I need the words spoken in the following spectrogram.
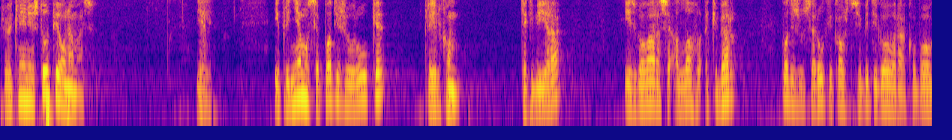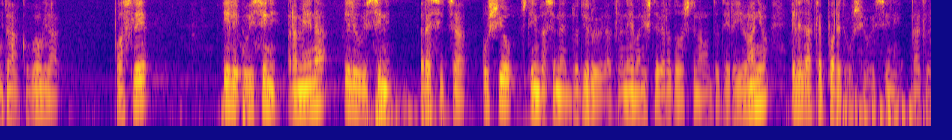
Čovjek nije ni stupio u namaz. Jeli? I pri njemu se podižu ruke prilikom tekbira i izgovara se Allahu akbar, podižu se ruke kao što će biti govora ako Bog da, ako Bog da poslije, ili u visini ramena, ili u visini resica ušiju, s tim da se ne dodiruju, dakle, nema ništa vjerodostojno o dodirivanju, ili, dakle, pored ušiju, u visini, dakle,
